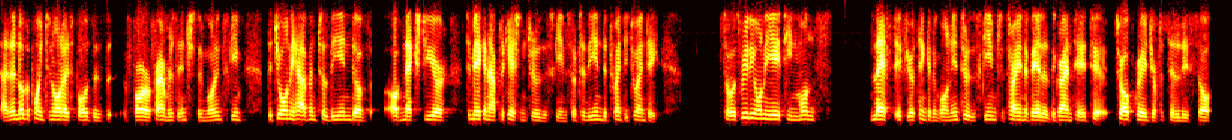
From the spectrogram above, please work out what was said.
And another point to note, I suppose, is for farmers interested in going into the scheme, that you only have until the end of, of next year to make an application through the scheme, so to the end of 2020. So it's really only 18 months left if you're thinking of going into the scheme to try and avail of the grant aid to, to upgrade your facilities. So,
